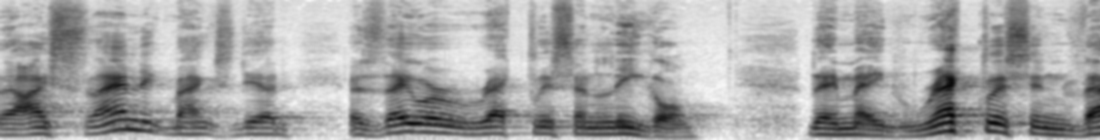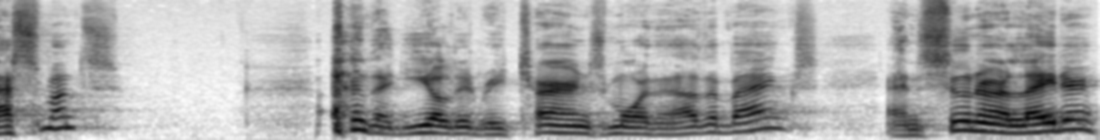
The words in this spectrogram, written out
the Icelandic banks did is they were reckless and legal. They made reckless investments that yielded returns more than other banks, And sooner or later,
